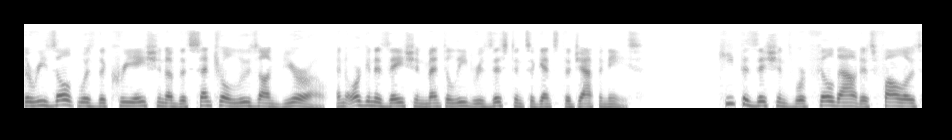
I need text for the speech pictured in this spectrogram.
The result was the creation of the Central Luzon Bureau, an organization meant to lead resistance against the Japanese. Key positions were filled out as follows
